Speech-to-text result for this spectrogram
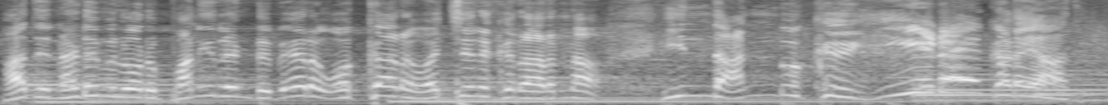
அது நடுவில் ஒரு பனிரெண்டு பேரை உட்கார வச்சிருக்கிறாருன்னா இந்த அன்புக்கு ஈடே கிடையாது.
